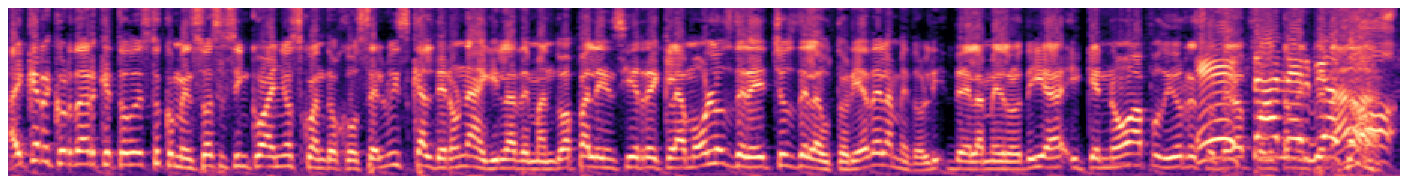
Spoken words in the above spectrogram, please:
Hay que recordar que todo esto comenzó hace cinco años cuando José Luis Calderón Águila demandó a Palencia y reclamó los derechos de la autoría de la, medoli- de la melodía y que no ha podido resolver Está absolutamente nervioso. nada.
